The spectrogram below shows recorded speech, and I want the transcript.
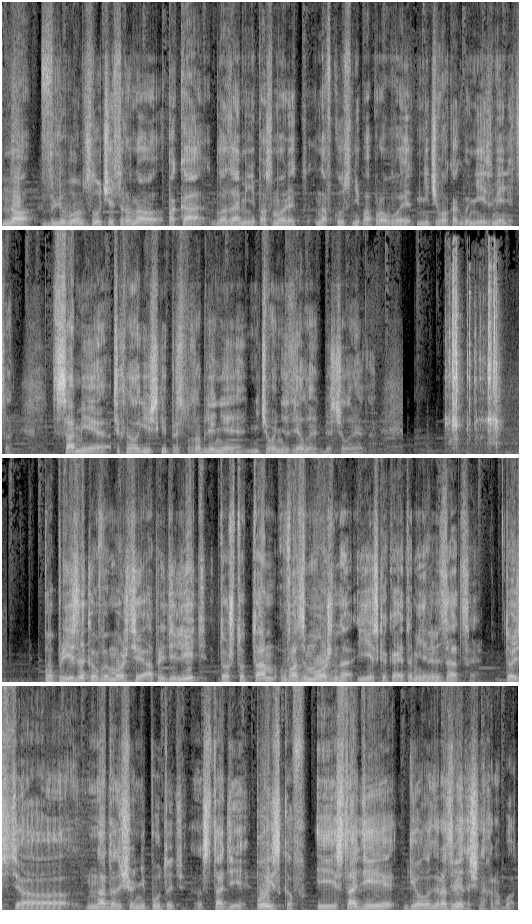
Но в любом случае все равно, пока глазами не посмотрит, на вкус не попробует, ничего как бы не изменится. Сами технологические приспособления ничего не сделают без человека по признакам вы можете определить то, что там, возможно, есть какая-то минерализация. То есть э, надо еще не путать стадии поисков и стадии геолого-разведочных работ.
